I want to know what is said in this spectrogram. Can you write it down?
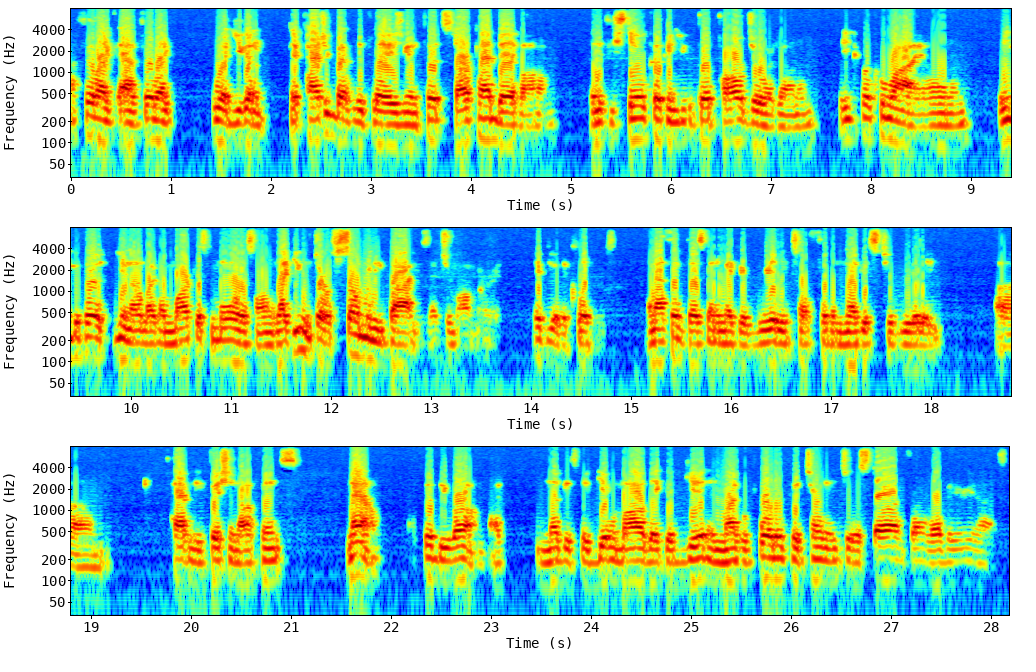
I feel like I feel like what you're gonna if Patrick Beverley plays, you're gonna put Star Pat on him. And if he's still cooking, you can put Paul George on him. You can put Kawhi on him. And you can put you know like a Marcus Morris on. Like you can throw so many bodies at Jamal Murray if you're the Clippers. And I think that's going to make it really tough for the Nuggets to really um, have an efficient offense. Now, I could be wrong. I, Nuggets could give them all they could get, and Michael Porter could turn into a star in front of our very eyes.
